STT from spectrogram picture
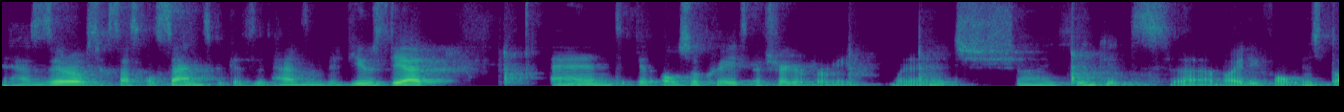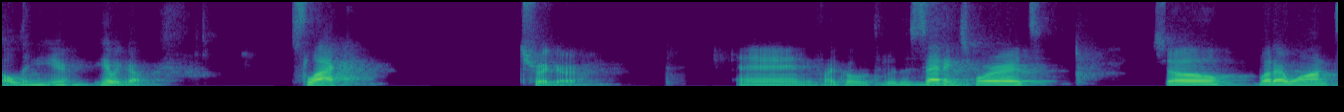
It has zero successful sends because it hasn't been used yet. And it also creates a trigger for me, which I think it's uh, by default installed in here. Here we go. Slack trigger. And if I go through the settings for it, so what I want,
